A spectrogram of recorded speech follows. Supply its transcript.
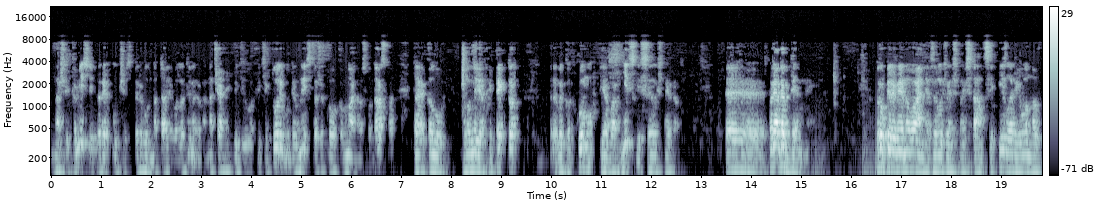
нашої комісії бере участь Перегун Наталія Володимировна, начальник відділу архітектури, будівництва, житлово-комунального господарства та екології, головний архітектор е, виконкому Яварніцький селищної ради. Е, Порядок денний про перейменування залізничної станції Іларіона В.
